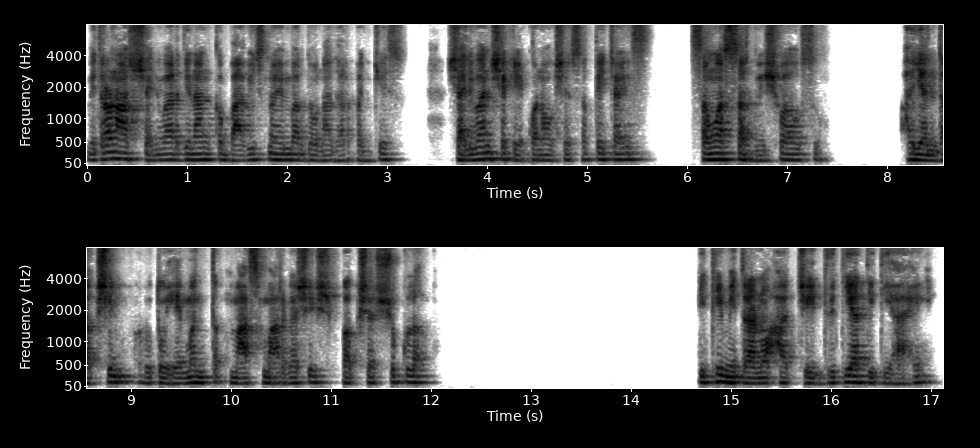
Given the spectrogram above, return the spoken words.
मित्रांनो आज शनिवार दिनांक बावीस नोव्हेंबर दोन हजार पंचवीस. शालिवान शके एकोणावीसशे सत्तेचाळीस. संवत्सर विश्वासू अयन दक्षिण ऋतू हेमंत मास मार्गशीर्ष पक्ष शुक्ल. तिथी मित्रांनो आजची द्वितीया तिथी आहे.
